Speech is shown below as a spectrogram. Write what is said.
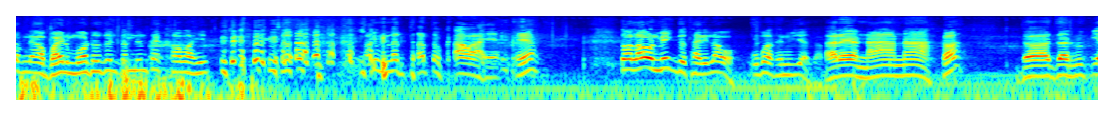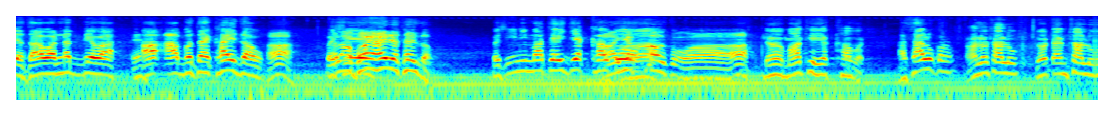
તમને આ ભાઈ મોઢું જોઈને તમને એમ થાય ખાવા હી? એમ નથી થતું ખાવા હે. હે? તો લાવો ને મેક દો થારી લાવો. ઊભા થઈને બીજા અરે ના ના. હા? દસ હજાર રૂપિયા જવા નથી દેવા. આ આ બધા ખાઈ જાવ હા. પછી- ભાઈ હારે થઈ જાવ પછી એની માથે જેક ખાવ એક ખાવ તો. હા હા. માંથી એક ખાવટ. આ ચાલુ કરો. હાલો ચાલુ. જો ટાઈમ ચાલુ.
